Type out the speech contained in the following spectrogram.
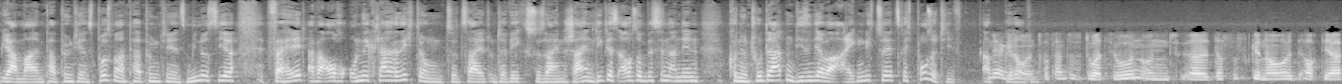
ja, mal ein paar Pünktchen ins Plus, mal ein paar Pünktchen ins Minus hier verhält, aber auch ohne klare Richtung zurzeit unterwegs zu sein scheint. Liegt es auch so ein bisschen an den Konjunkturdaten? Die sind ja aber eigentlich zuletzt recht positiv. Ja, genau, interessante Situation und äh, das ist genau auch der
